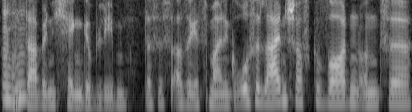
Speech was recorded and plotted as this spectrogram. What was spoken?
Mhm. Und da bin ich hängen geblieben. Das ist also jetzt meine große Leidenschaft geworden und äh,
